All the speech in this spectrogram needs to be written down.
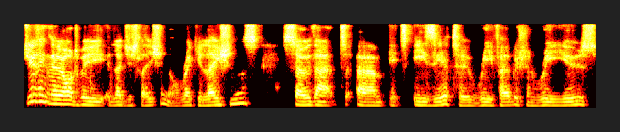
Do you think there ought to be legislation or regulations so that um, it's easier to refurbish and reuse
